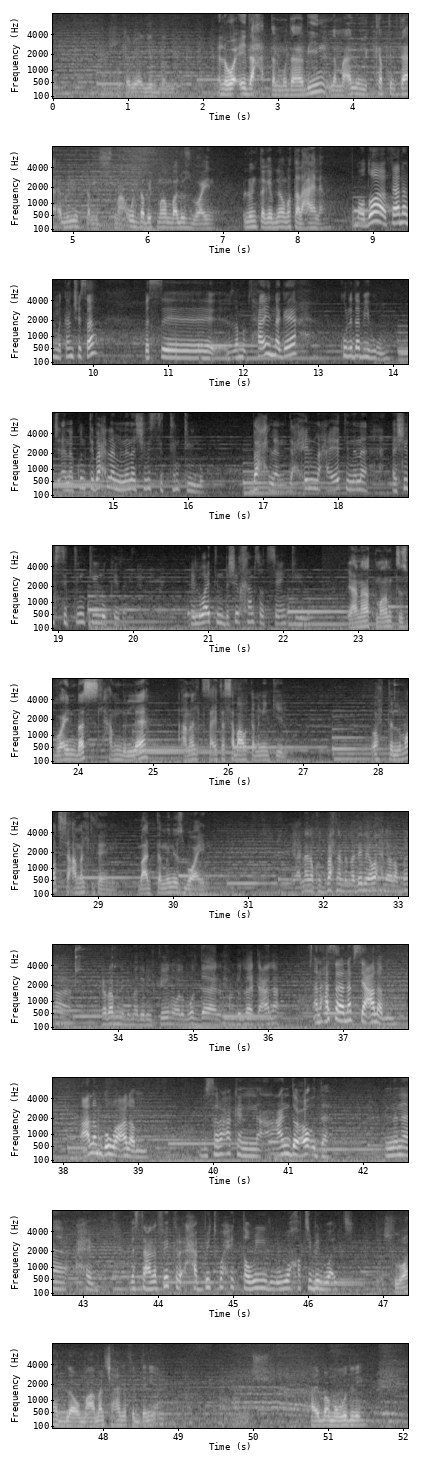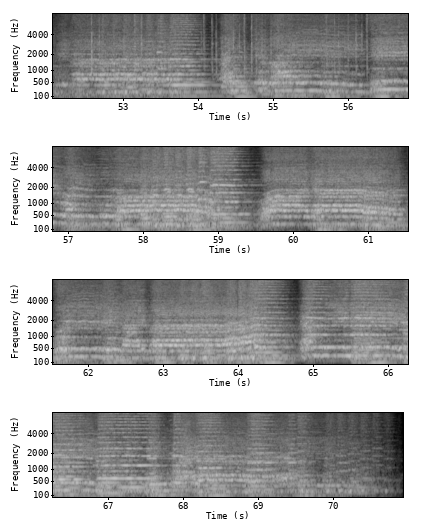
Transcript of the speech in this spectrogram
مبسوطة بيها جدا. اللي هو إيه ده؟ حتى المدربين لما قالوا للكابتن بتاعي قالوا لي أنت مش معقول ده بيتمرن بقاله أسبوعين. قالوا له أنت جايب لنا بطل عالم. الموضوع فعلا ما كانش سهل بس لما بتحقق النجاح كل ده بيهون. أنا كنت بحلم إن أنا أشيل ال 60 كيلو. بحلم. ده حلم حياتي إن أنا أشيل 60 كيلو كده. دلوقتي بشيل 95 كيلو. يعني أنا اتمرنت أسبوعين بس الحمد لله. عملت ساعتها 87 كيلو. رحت الماتش عملت تاني بعد تمرين أسبوعين. يعني أنا كنت بحلم بميدالية واحدة ربنا كرمني بميداليتين وأنا بقول ده الحمد لله تعالى. أنا حاسة نفسي علم. علم جوه علم. بصراحة كان عندي عقدة. إن أنا أحب. بس على فكرة حبيت واحد طويل وهو خطيبي دلوقتي بس الواحد لو ما عملش حاجة في الدنيا هيبقى موجود ليه؟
